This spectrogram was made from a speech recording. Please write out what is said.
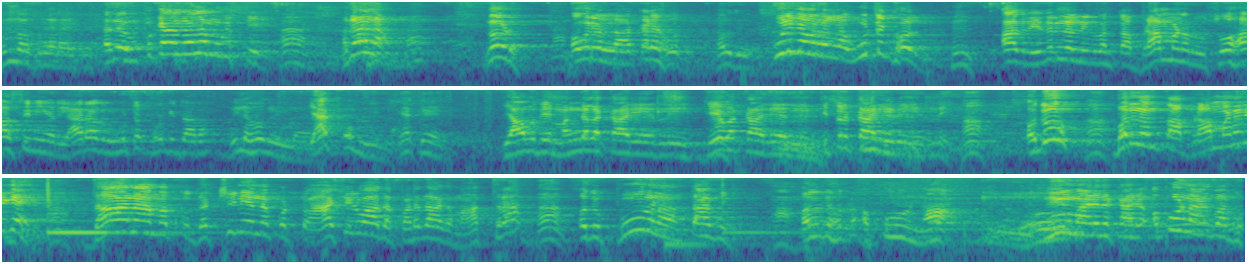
ತುಂಬಾ ಉಪಕಾರ ಆಯ್ತು. ಅದೇ ಉಪಕಾರನೆಲ್ಲ ಮುಗಿಸ್ತೀವಿ. ಅದಲ್ಲ ನೋಡು ಅವರೆಲ್ಲ ಆ ಕಡೆ ಹೋದ್ರು. ಹೌದು. ಉಳಿದವರೆಲ್ಲ ಊಟಕ್ಕೆ ಹೋದ್ರು. ಆದ್ರೆ ಇದರಲ್ಲಿರುವಂತಹ ಬ್ರಾಹ್ಮಣರು ಸುಹಾಸಿನಿಯರು ಯಾರಾದ್ರೂ ಊಟಕ್ಕೆ ಹೋಗಿದ್ದಾರಾ? ಇಲ್ಲ ಹೋಗಲಿಲ್ಲ. ಯಾಕೆ ಹೋಗಲಿಲ್ಲ? ಯಾಕೆ? ಯಾವುದೇ ಮಂಗಲ ಕಾರ್ಯ ಇರಲಿ ದೇವ ಕಾರ್ಯ ಇರಲಿ ಪಿತೃ ಕಾರ್ಯವೇ ಇರಲಿ. ಅದು ಬಂದಂತ ಬ್ರಾಹ್ಮಣರಿಗೆ ದಾನ ಮತ್ತು ದಕ್ಷಿಣೆಯನ್ನು ಕೊಟ್ಟು ಆಶೀರ್ವಾದ ಪಡೆದಾಗ ಮಾತ್ರ. ಅದು ಪೂರ್ಣ ಅಂತ ಆಗುದು ಅಲ್ಲದೆ ಹೋದ್ರೆ ಅಪೂರ್ಣ. ನೀನು ಮಾಡಿದ ಕಾರ್ಯ ಅಪೂರ್ಣ ಆಗಬಾರ್ದು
